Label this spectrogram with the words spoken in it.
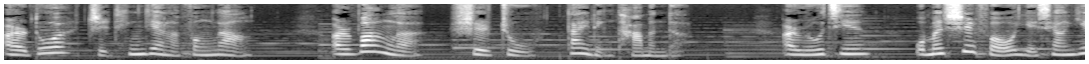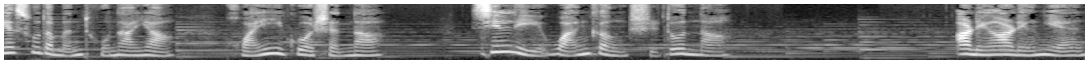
耳朵只听见了风浪，而忘了。是主带领他们的，而如今我们是否也像耶稣的门徒那样怀疑过神呢？心里顽梗迟钝呢？二零二零年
